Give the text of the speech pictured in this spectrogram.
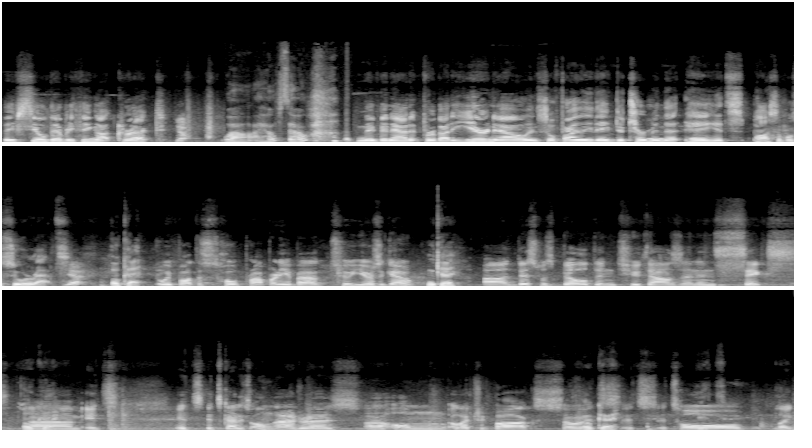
They've sealed everything up, correct? Yep. Well, I hope so. and they've been at it for about a year now, and so finally they've determined that, hey, it's possible sewer rats. Yep. Okay. We bought this whole property about two years ago. Okay. Uh, this was built in 2006. Okay. Um, it's it's it's got its own address, uh, own electric box, so it's okay. it's, it's all it's like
